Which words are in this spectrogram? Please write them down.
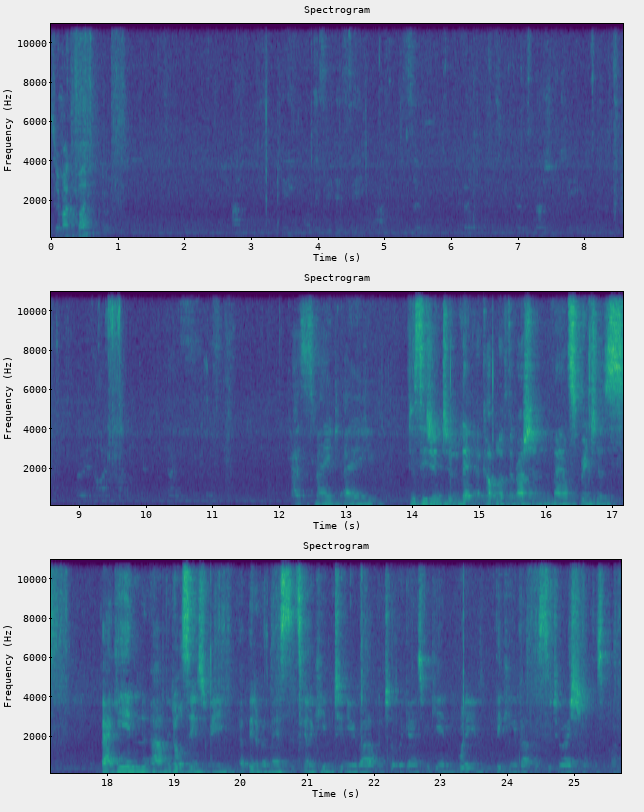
Is there a microphone? Has made a decision to let a couple of the Russian male sprinters back in. Um, it all seems to be a bit of a mess that's going to continue right up until the games begin. What are you thinking about this situation at this point?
